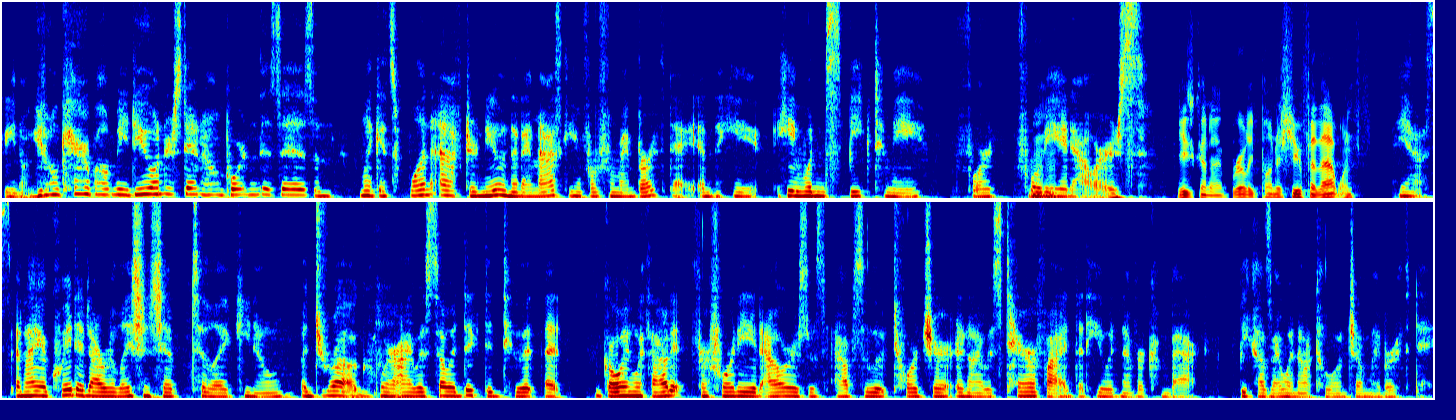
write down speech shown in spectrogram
you know, you don't care about me. Do you understand how important this is? And I'm like, it's one afternoon that I'm asking for for my birthday, and he he wouldn't speak to me for 48 hours. He's going to really punish you for that one. Yes. And I equated our relationship to like, you know, a drug where I was so addicted to it that going without it for 48 hours was absolute torture. And I was terrified that he would never come back because I went out to lunch on my birthday.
